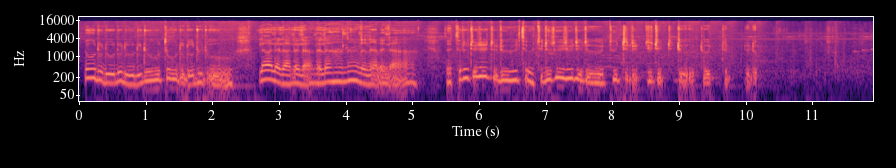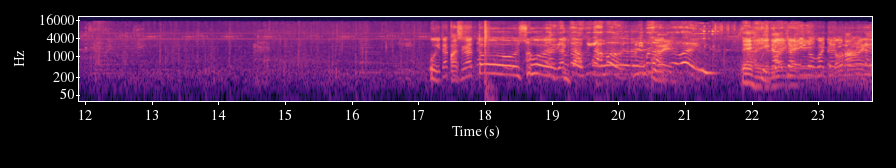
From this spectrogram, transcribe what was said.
Du du du du du du du du du du du du la la la la la la la la la la la la du du du du du du du du du du du du du du du du du du Ui, takkan seratus. Ui. Kata, kau ingat apa? Beli berat ke, woi? Eh, Kau ajar ni kau, kau ajar ni kau.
